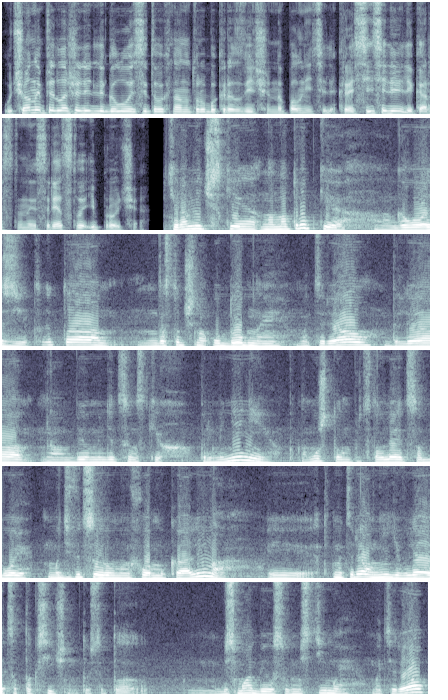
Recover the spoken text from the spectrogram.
Ученые предложили для галуазитовых нанотрубок различные наполнители, красители, лекарственные средства и прочее. Керамические нанотрубки э, галуазит – это достаточно удобный материал для а, биомедицинских применений, потому что он представляет собой модифицированную форму каолина, и этот материал не является токсичным, то есть это весьма биосовместимый материал,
